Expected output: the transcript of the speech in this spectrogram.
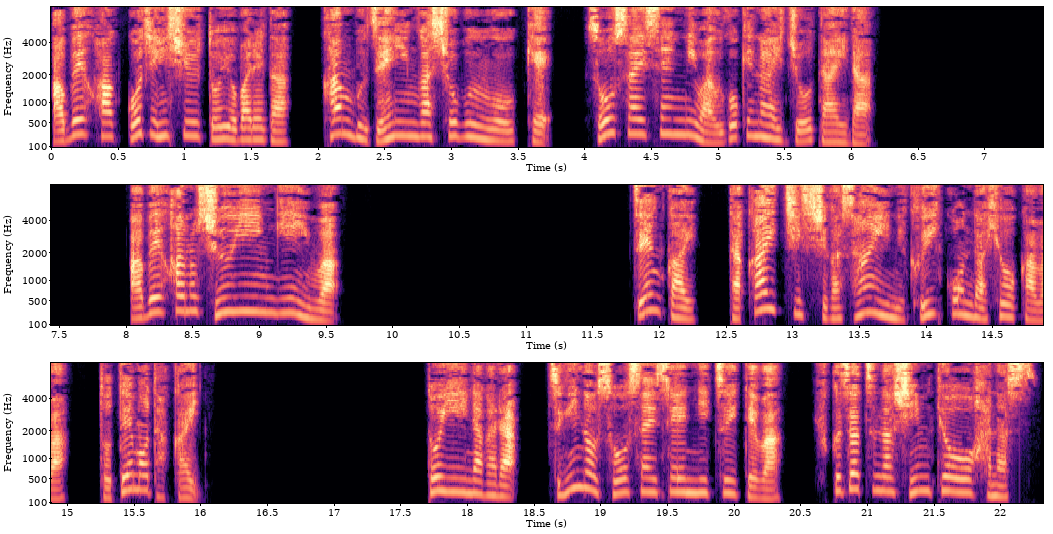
安倍派五人衆と呼ばれた幹部全員が処分を受け、総裁選には動けない状態だ。安倍派の衆院議員は、前回、高市氏が3位に食い込んだ評価は、とても高い。と言いながら、次の総裁選については、複雑な心境を話す。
